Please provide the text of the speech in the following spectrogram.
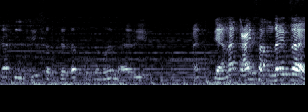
त्या दिवशी सत्यता पूर्णपणे बाहेर येईल. आणि त्यांना काय समजायचं आहे?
